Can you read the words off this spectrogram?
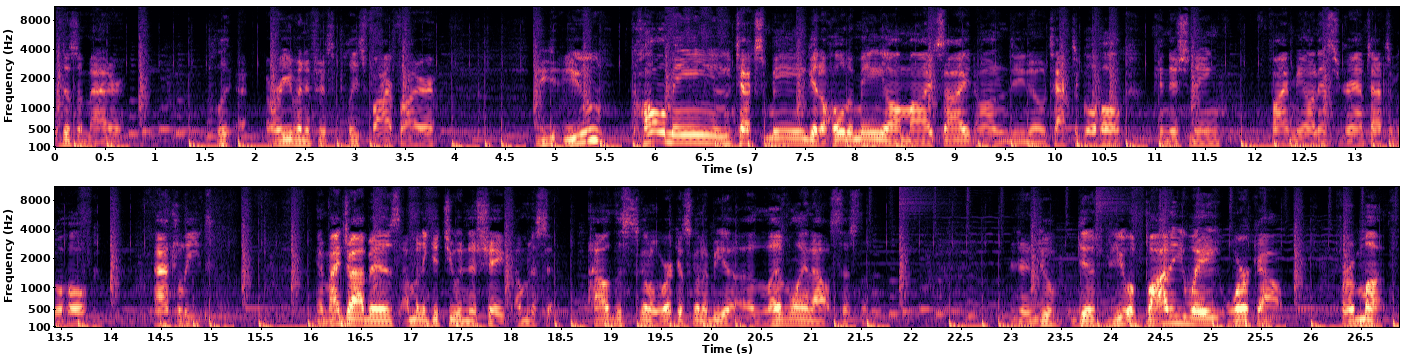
it doesn't matter. Or even if it's police firefighter, you, you call me, you text me, get a hold of me on my site on the, you know Tactical Hulk Conditioning. Find me on Instagram, Tactical Hulk Athlete. And my job is I'm gonna get you in this shape. I'm gonna how this is gonna work. It's gonna be a, a leveling out system. You're gonna do give you a body weight workout for a month.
